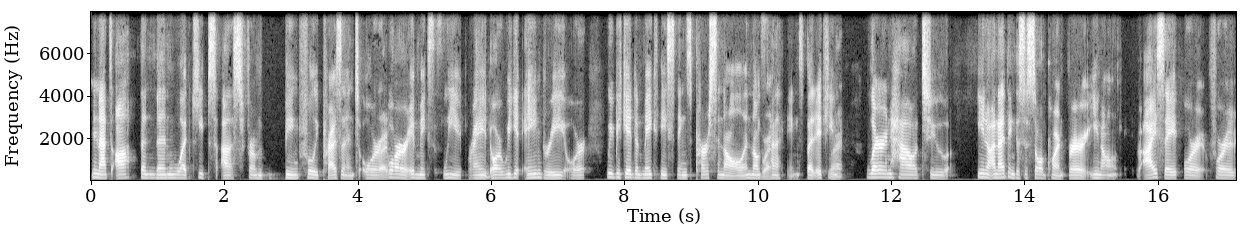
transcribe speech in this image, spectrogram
And that's often then what keeps us from being fully present or right. or it makes us leave, right? Or we get angry or we begin to make these things personal and those right. kind of things. But if you right. learn how to, you know, and I think this is so important for, you know, I say for for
